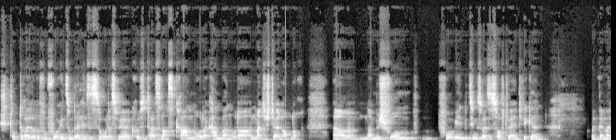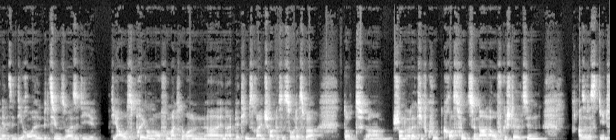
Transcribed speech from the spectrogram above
strukturell oder vom Vorgehensmodell ist es so, dass wir größtenteils nach Scrum oder Kanban oder an manchen Stellen auch noch äh, einer Mischform vorgehen beziehungsweise Software entwickeln. Und wenn man jetzt in die Rollen beziehungsweise die, die Ausprägung auch von manchen Rollen äh, innerhalb der Teams reinschaut, ist es so, dass wir dort ähm, schon relativ gut crossfunktional aufgestellt sind. Also das geht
